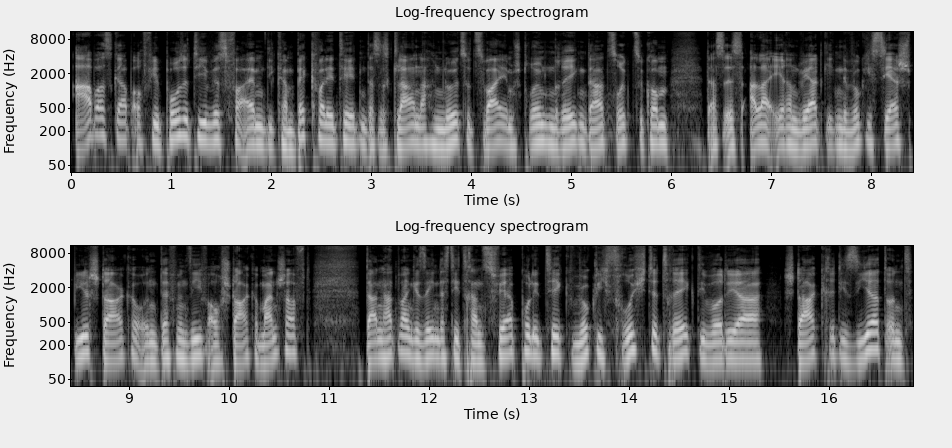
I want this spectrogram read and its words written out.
Aber es gab auch viel Positives, vor allem die Comeback-Qualitäten. Das ist klar, nach einem 0 zu 2 im strömenden Regen da zurückzukommen, das ist aller Ehren wert gegen eine wirklich sehr spiel spielstarke und defensiv auch starke Mannschaft. Dann hat man gesehen, dass die Transferpolitik wirklich Früchte trägt. Die wurde ja stark kritisiert und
